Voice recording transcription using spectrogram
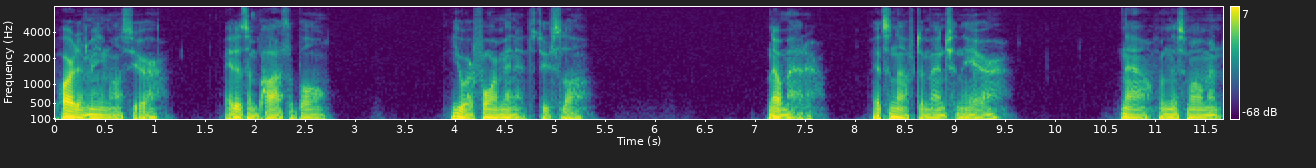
Pardon me, monsieur. It is impossible. You are four minutes too slow. No matter. It's enough to mention the error. Now, from this moment,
